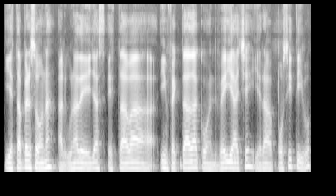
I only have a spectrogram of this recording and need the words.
y esta persona, alguna de ellas estaba infectada con el VIH y era positivo,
